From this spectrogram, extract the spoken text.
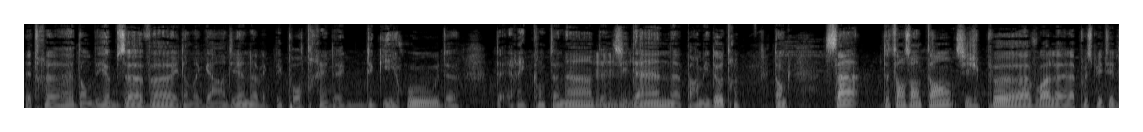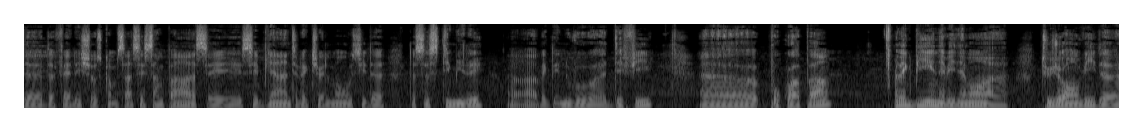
d'être dans The Observer et dans The Guardian avec des portraits de, de Giroud, de, de Eric Cantona, de Mhm. Zidane, parmi d'autres. Donc ça, de temps en temps, si je peux avoir la, possibilité de, faire des choses comme ça, c'est sympa. C'est bien intellectuellement aussi de, de se stimuler euh, avec des nouveaux euh, défis. Euh, pourquoi pas? Avec Bean, évidemment, toujours envie de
